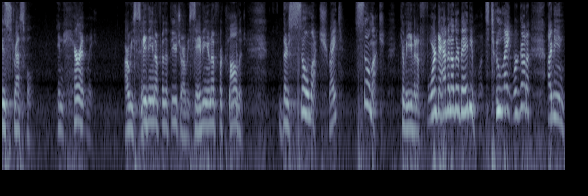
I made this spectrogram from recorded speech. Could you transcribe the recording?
is stressful inherently. Are we saving enough for the future? Are we saving enough for college? There's so much, right? So much. Can we even afford to have another baby? Well, it's too late. We're gonna. I mean,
